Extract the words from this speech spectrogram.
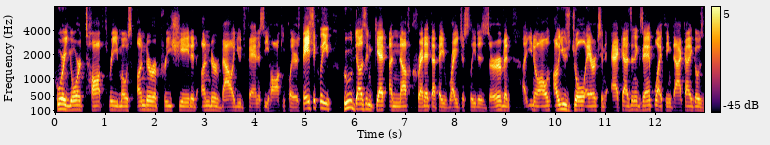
who are your top three most underappreciated, undervalued fantasy hockey players? Basically, who doesn't get enough credit that they righteously deserve? And, uh, you know, I'll, I'll use Joel Eriksson Ek as an example. I think that guy goes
